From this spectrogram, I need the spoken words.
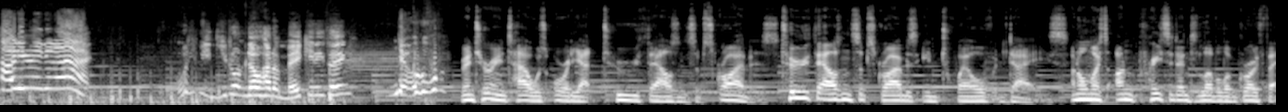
How do you make an act? What do you mean? You don't know how to make anything? No. Venturian Tale was already at 2,000 subscribers. 2,000 subscribers in 12 days. An almost unprecedented level of growth for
